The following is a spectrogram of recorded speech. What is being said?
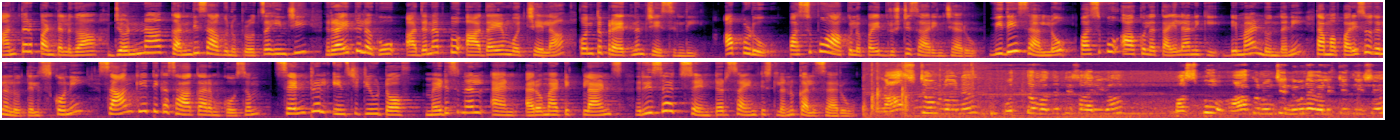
అంతర పంటలుగా జొన్న కంది సాగును ప్రోత్సహించి రైతులకు అదనపు ఆదాయం వచ్చేలా కొంత ప్రయత్నం చేసింది. అప్పుడు పసుపు ఆకులపై దృష్టి సారించారు. విదేశాల్లో పసుపు ఆకుల తైలానికి డిమాండ్ ఉందని తమ పరిశోధనలో తెలుసుకొని సాంకేతిక సహకారం కోసం central institute of medicinal and aromatic plants research centre సైంటిస్టులను కలిశారు. రాష్ట్రంలోనే మొట్టమొదటిసారిగా పసుపు ఆకు నుంచి నూనె వెలికి తీసే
